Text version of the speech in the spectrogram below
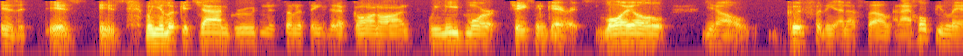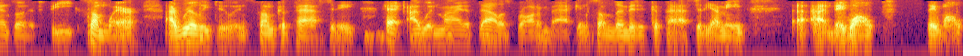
is is is when you look at Jon Gruden and some of the things that have gone on, we need more Jason Garrett's loyal, you know, good for the NFL, and I hope he lands on his feet somewhere. I really do, in some capacity. Heck, I wouldn't mind if Dallas brought him back in some limited capacity. I mean, they won't, they won't,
